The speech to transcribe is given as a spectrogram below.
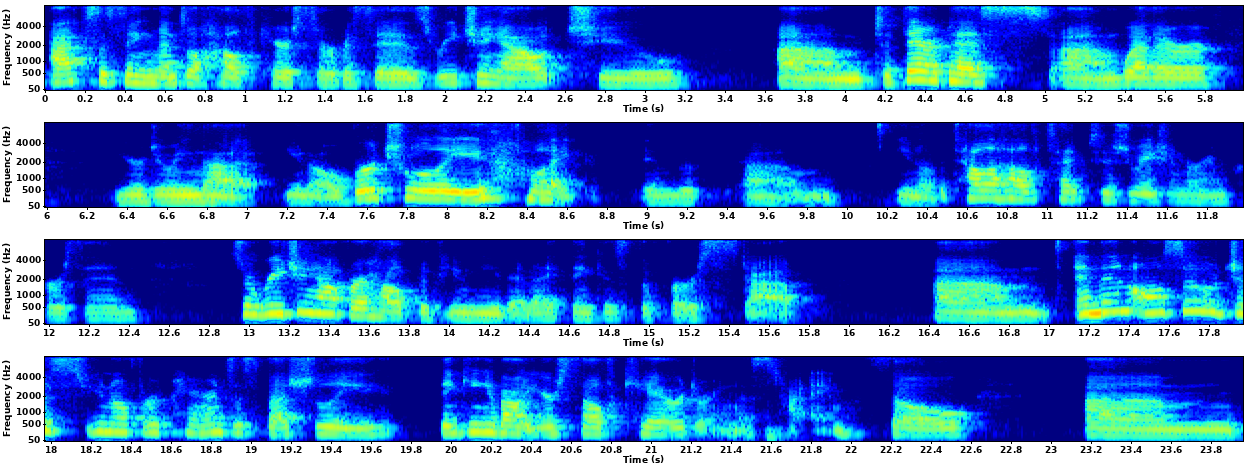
accessing mental health care services, reaching out to um, to therapists, um, whether you're doing that, you know, virtually, like in the, um, you know, the telehealth type situation or in person. So reaching out for help if you need it, I think is the first step. Um, and then also just, you know, for parents, especially thinking about your self-care during this time. So, um,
